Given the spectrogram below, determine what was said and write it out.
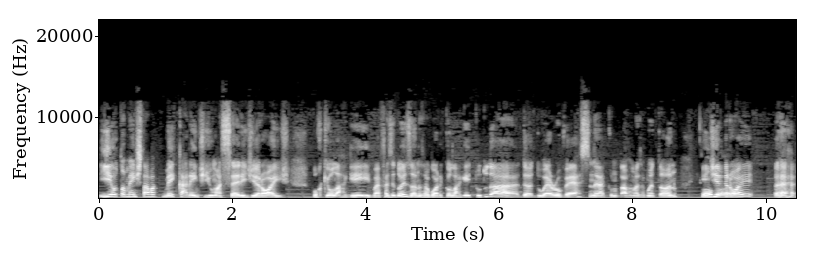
E eu também estava meio carente de uma série de heróis, porque eu larguei, vai fazer dois anos agora que eu larguei tudo da, da do Arrowverse, né? Que eu não tava mais aguentando. E oh, de herói. É,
